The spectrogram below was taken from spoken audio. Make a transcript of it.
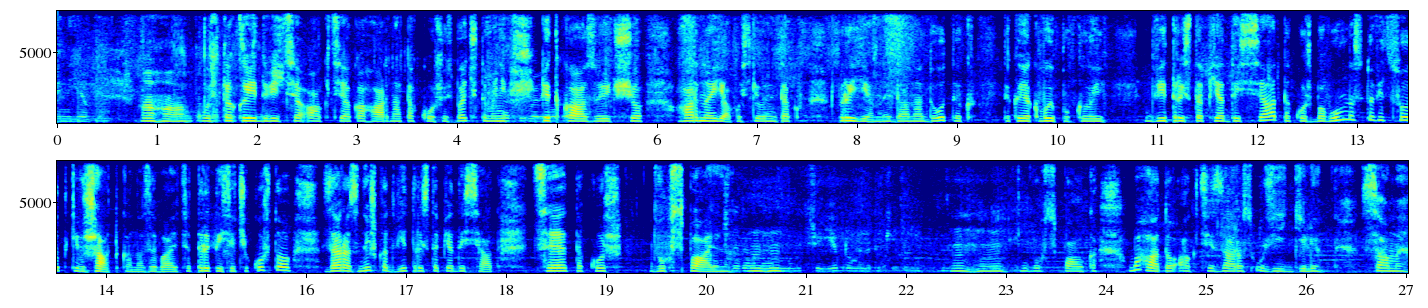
він є. Ага, ось такий, дивіться, акція, яка гарна. Також ось бачите, мені підказують, що гарної якості він так приємний да, на дотик, такий як випуклий. 2350, також бавовна 100%, жатка називається. 3000 коштував, зараз знижка 2350. Це також двохспальна. Угу. Угу, двохспалка. Багато акцій зараз у відділі. Саме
